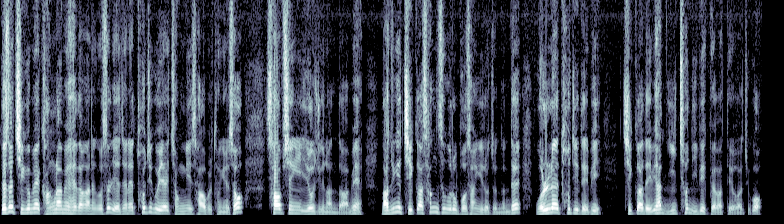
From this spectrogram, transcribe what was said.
그래서 지금의 강남에 해당하는 것을 예전에 토지구역 정리 사업을 통해서 사업 시행이 이루어지고 난 다음에 나중에 지가 상승으로 보상이 이루어졌는데 원래 토지 대비 지가 대비 한 2200배가 되어가지고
